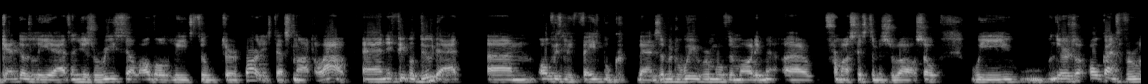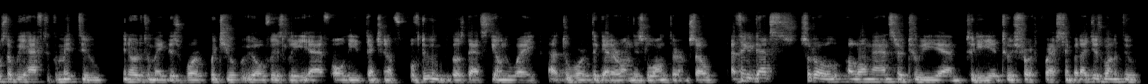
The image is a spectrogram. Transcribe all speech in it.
get those lead ads and just resell all those leads to third parties. That's not allowed. And if people do that, um, obviously, Facebook bans them, but we remove them uh, from our system as well. So we there's all kinds of rules that we have to commit to in order to make this work, which you, obviously have all the intention of, of doing because that's the only way uh, to work together on this long term. So I think that's sort of a long answer to the um, to the to a short question, but I just wanted to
